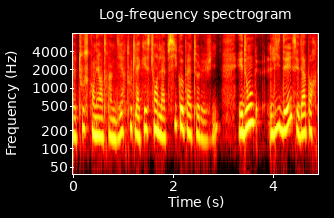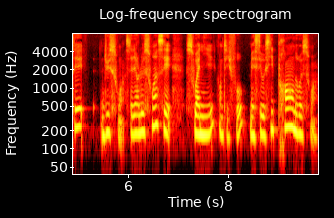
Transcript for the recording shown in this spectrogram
euh, tout ce qu'on est en train de dire, toute la question de la psychopathologie. Et donc, l'idée, c'est d'apporter du soin. C'est-à-dire le soin, c'est soigner quand il faut, mais c'est aussi prendre soin.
